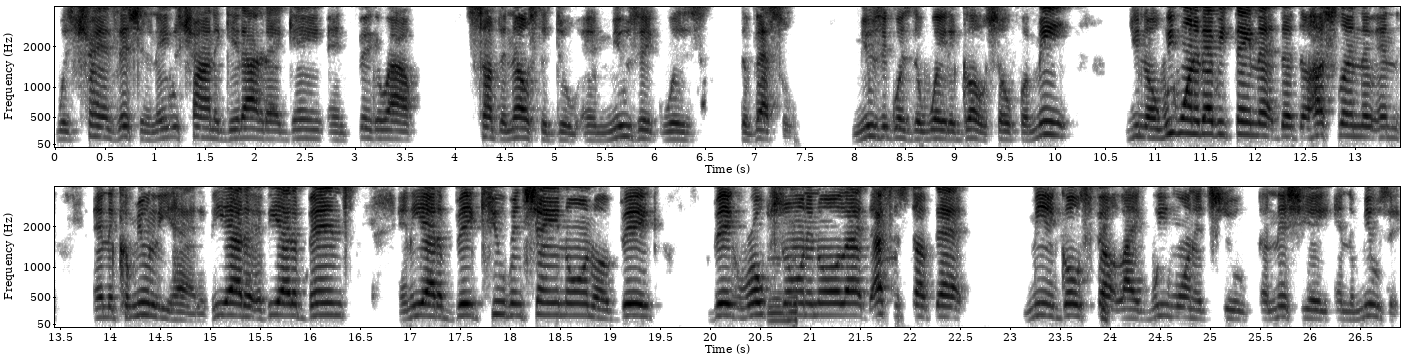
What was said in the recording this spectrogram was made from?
was transitioning. They was trying to get out of that game and figure out something else to do. And music was the vessel. Music was the way to go. So for me, you know, we wanted everything that the, the hustler and the, and, and the community had. If he had a if he had a Benz and he had a big Cuban chain on or big big ropes mm-hmm. on and all that, that's the stuff that me and Ghost felt like we wanted to initiate in the music.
